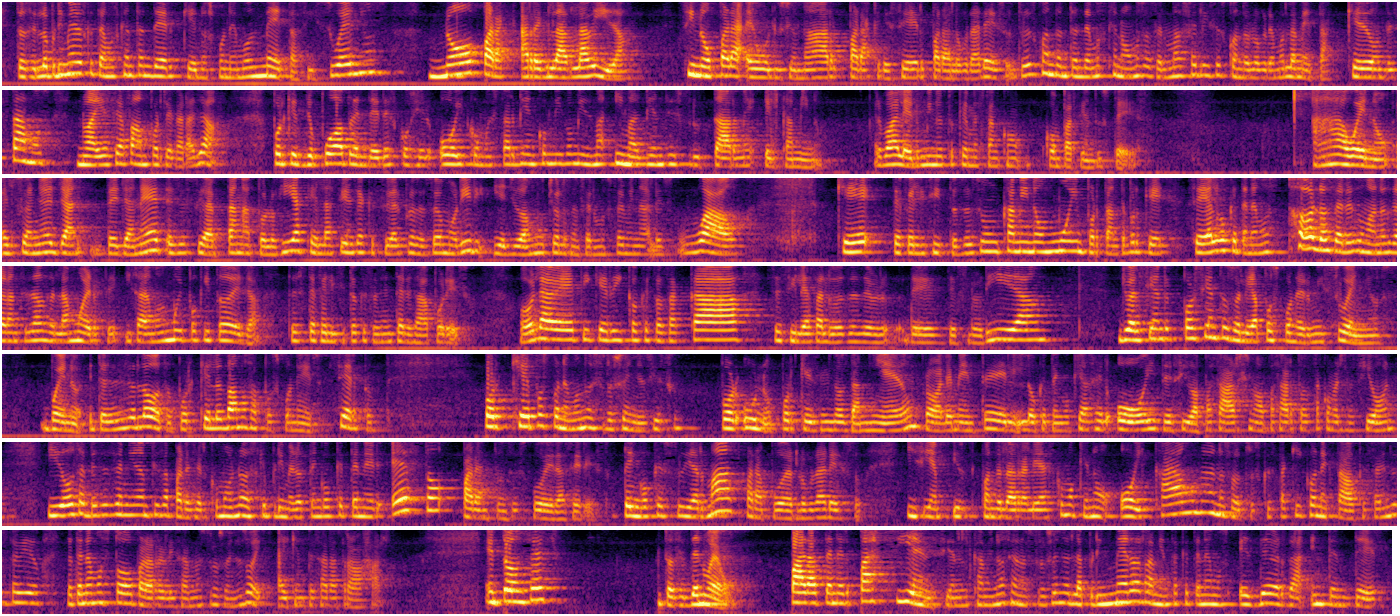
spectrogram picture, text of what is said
Entonces lo primero es que tenemos que entender que nos ponemos metas y sueños no para arreglar la vida, sino para evolucionar, para crecer, para lograr eso. Entonces cuando entendemos que no vamos a ser más felices cuando logremos la meta, que donde estamos no hay ese afán por llegar allá. porque yo puedo aprender a escoger hoy cómo estar bien conmigo misma y más bien disfrutarme el camino. Voy a leer un minuto que me están compartiendo ustedes. Ah, bueno, el sueño de, de Janet es estudiar tanatología, que es la ciencia que estudia el proceso de morir y ayuda mucho a los enfermos terminales. ¡Wow! Que te felicito. Eso es un camino muy importante porque si hay algo que tenemos todos los seres humanos garantizados es la muerte y sabemos muy poquito de ella. Entonces te felicito que estés interesada por eso. Hola Betty, qué rico que estás acá. Cecilia, saludos desde, desde Florida. Yo al 100% solía posponer mis sueños bueno, entonces eso es lo otro. ¿Por qué los vamos a posponer? ¿Cierto? ¿Por qué posponemos nuestros sueños? Por uno, porque nos da miedo probablemente lo que tengo que hacer hoy, de si va a pasar, si no va a pasar toda esta conversación. Y dos, a veces ese miedo empieza a parecer como, no, es que primero tengo que tener esto para entonces poder hacer esto. Tengo que estudiar más para poder lograr esto. Y, siempre, cuando la realidad es como que no, hoy cada uno de nosotros que está aquí conectado, que está viendo este video, ya tenemos todo para realizar nuestros sueños hoy. Hay que empezar a trabajar. Entonces, entonces de nuevo, para tener paciencia en el camino hacia nuestros sueños, la primera herramienta que tenemos es de verdad entender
